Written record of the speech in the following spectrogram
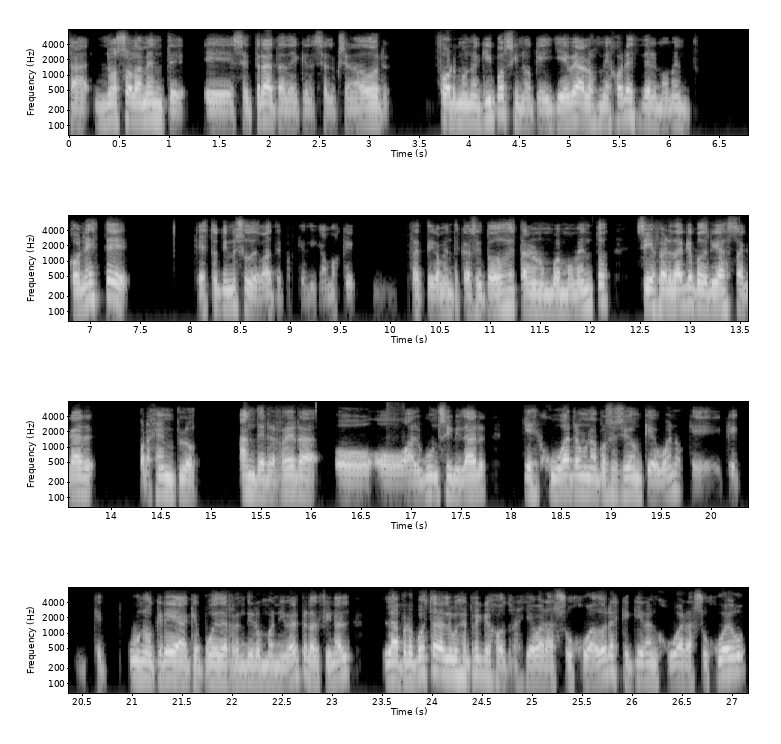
O sea, no solamente eh, se trata de que el seleccionador forme un equipo, sino que lleve a los mejores del momento. Con este, que esto tiene su debate, porque digamos que prácticamente casi todos están en un buen momento. Sí es verdad que podrías sacar, por ejemplo, Ander Herrera o, algún similar que jugara en una posición que, bueno, que, que, uno crea que puede rendir un buen nivel, pero al final la propuesta de Luis Enrique es otra, llevar a sus jugadores que quieran jugar a su juego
